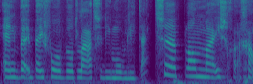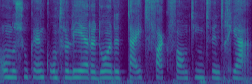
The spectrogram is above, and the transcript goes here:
en bij, bijvoorbeeld laat ze die mobiliteitsplan maar eens gaan onderzoeken en controleren door de tijdvak van 10, 20 jaar.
